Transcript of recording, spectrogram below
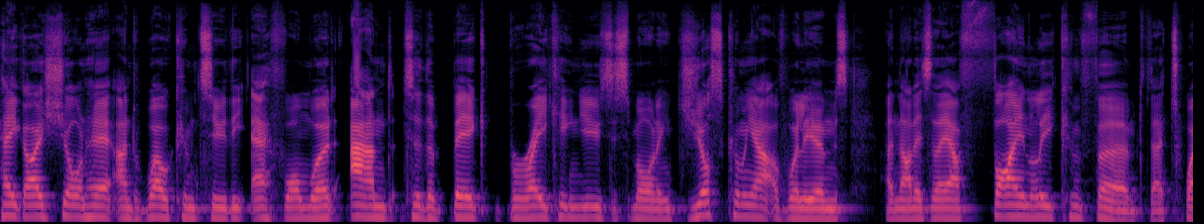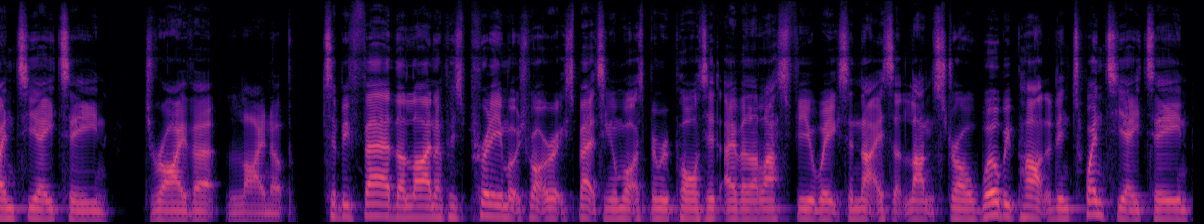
Hey guys, Sean here, and welcome to the F1 word and to the big breaking news this morning just coming out of Williams, and that is they have finally confirmed their 2018 driver lineup. To be fair, the lineup is pretty much what we're expecting and what's been reported over the last few weeks, and that is that Lance Stroll will be partnered in 2018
